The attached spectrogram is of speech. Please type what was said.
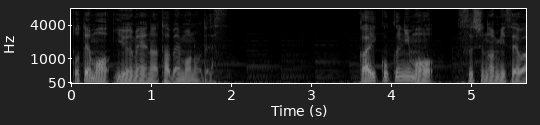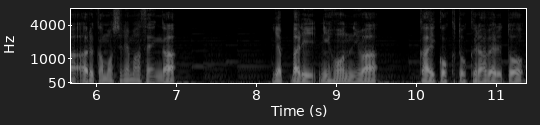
とても有名な食べ物です。外国にも寿司の店はあるかもしれませんがやっぱり日本には外国と比べると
